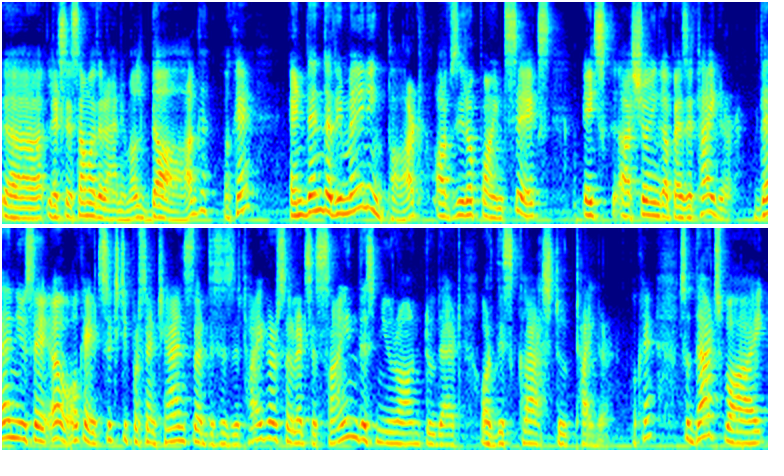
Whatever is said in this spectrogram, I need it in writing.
uh, let's say some other animal, dog, okay? And then the remaining part of 0.6 it's uh, showing up as a tiger. Then you say, oh, okay, it's 60% chance that this is a tiger, so let's assign this neuron to that or this class to tiger, okay? So that's why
